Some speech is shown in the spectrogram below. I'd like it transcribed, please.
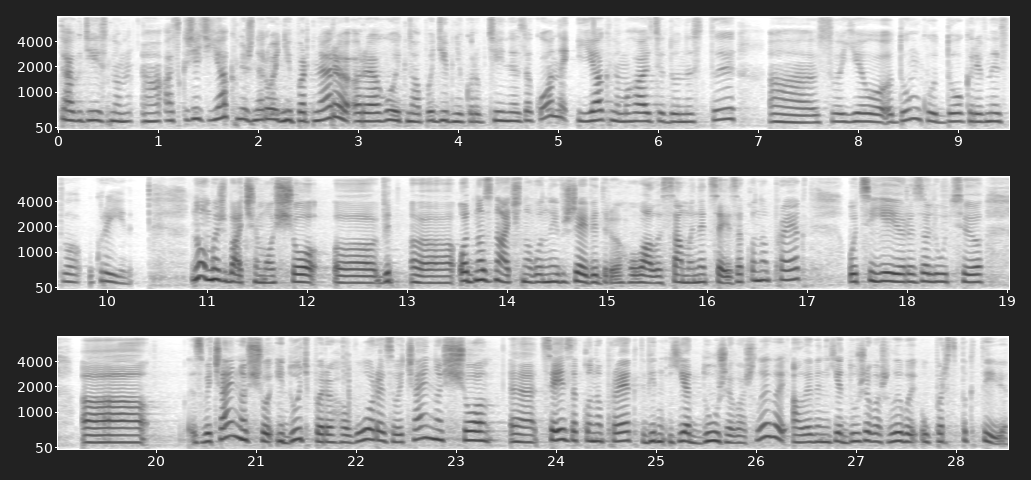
Так, дійсно. А, А скажіть, як міжнародні партнери реагують на подібні корупційні закони і як намагаються донести а, свою думку до керівництва України? Ну, ми ж бачимо, що е, від, е, однозначно вони вже відреагували саме на цей законопроект оцією резолюцією. Е, Звичайно, що ідуть переговори. Звичайно, що е, цей законопроект він є дуже важливий, але він є дуже важливий у перспективі.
